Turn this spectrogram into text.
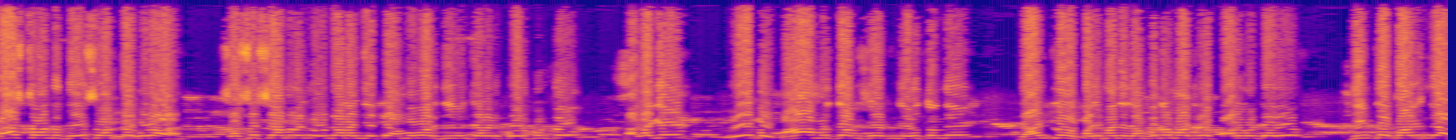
రాష్ట్రం అంతా దేశం అంతా కూడా సస్యశ్యామలంగా ఉండాలని చెప్పి అమ్మవారు దీవించాలని కోరుకుంటూ అలాగే రేపు మహామృతాభిషేకం జరుగుతుంది. దాంట్లో పది మంది దంపతులు మాత్రమే పాల్గొంటారు. దీంట్లో భాగంగా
